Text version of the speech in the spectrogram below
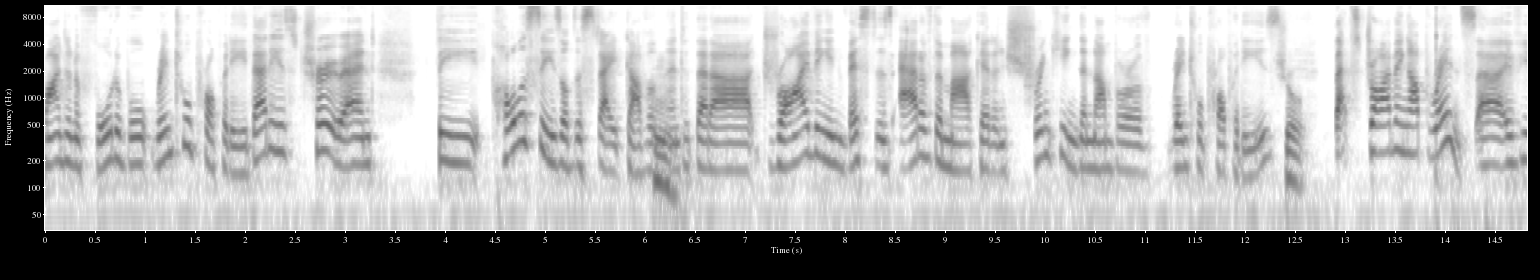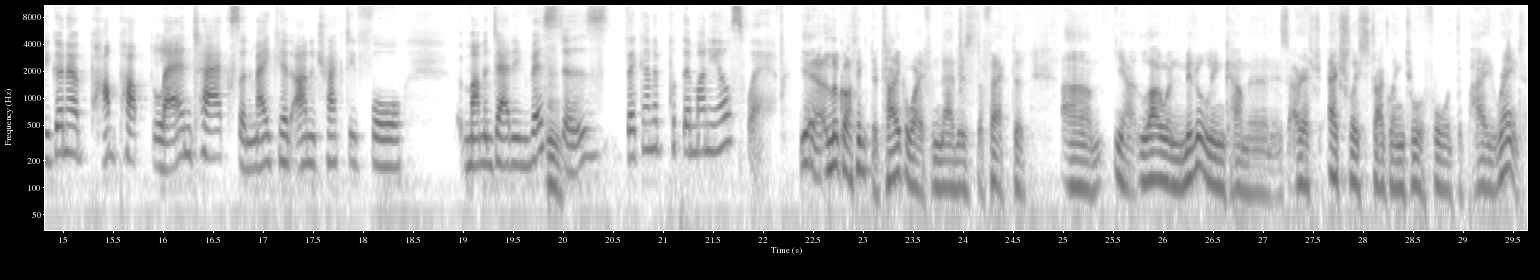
find an affordable rental property. That is true. And the policies of the state government mm. that are driving investors out of the market and shrinking the number of rental properties. Sure. That's driving up rents. Uh, if you're going to pump up land tax and make it unattractive for mum and dad investors, mm. They're going to put their money elsewhere. Yeah, look, I think the takeaway from that is the fact that um, you know, low and middle income earners are actually struggling to afford to pay rent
